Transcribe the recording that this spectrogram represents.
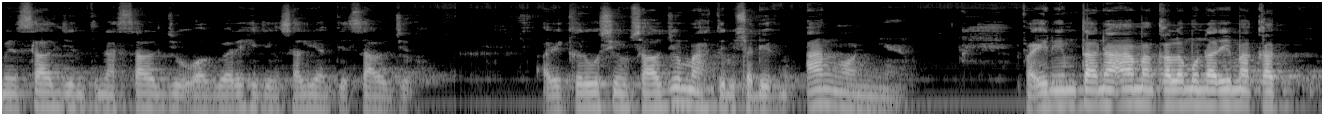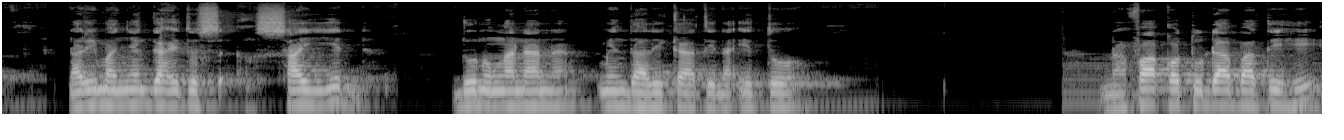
min saljin tina salju wa garihi jeung salian ti salju. Ari kerusim salju mah teu bisa diangonnya. Fa inim tanaa kalau mun narima kat narima nyegah itu sayyid dununganana min dalika tina itu nafaqatu dabatihi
